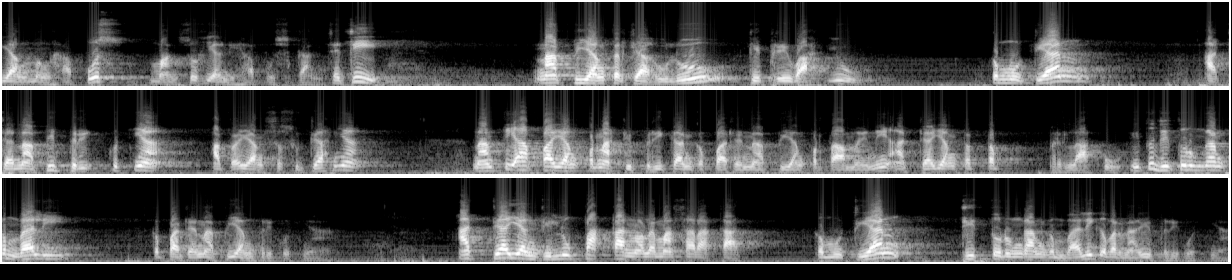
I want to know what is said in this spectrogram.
yang menghapus, mansuh yang dihapuskan. Jadi nabi yang terdahulu diberi wahyu. Kemudian ada nabi berikutnya atau yang sesudahnya. Nanti apa yang pernah diberikan kepada nabi yang pertama ini ada yang tetap berlaku. Itu diturunkan kembali kepada nabi yang berikutnya. Ada yang dilupakan oleh masyarakat. Kemudian diturunkan kembali kepada nabi berikutnya.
